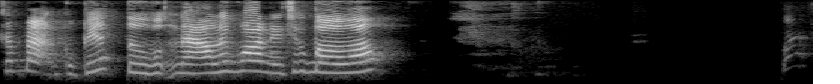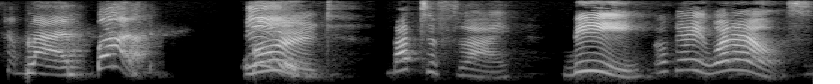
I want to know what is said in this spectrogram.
Các bạn có biết từ vựng nào liên quan đến chữ B không? Butterfly. Bird. B. Bird, butterfly, bee. Okay, what else?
